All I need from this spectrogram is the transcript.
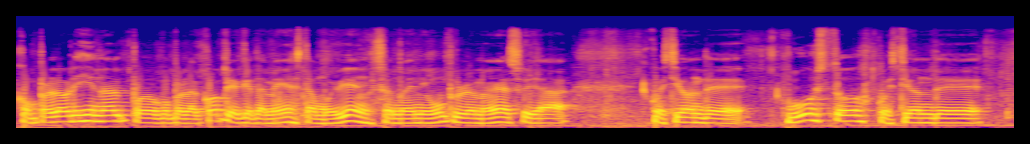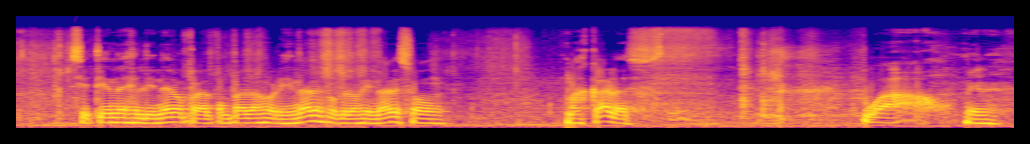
comprar la original, puedo comprar la copia, que también está muy bien. O sea, no hay ningún problema en eso. Ya es cuestión de gustos, cuestión de si tienes el dinero para comprar las originales, porque las originales son más caras. Wow, miren.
